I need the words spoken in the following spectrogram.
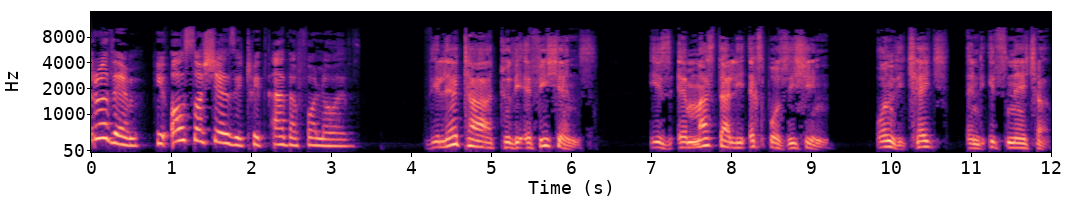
Through them, he also shares it with other followers. The letter to the Ephesians is a masterly exposition on the church and its nature,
